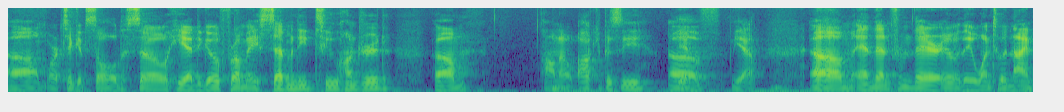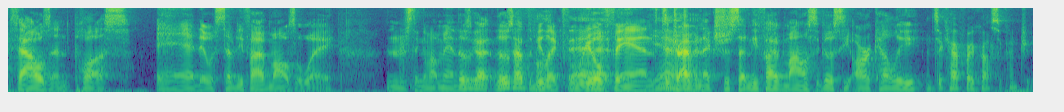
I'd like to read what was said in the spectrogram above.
um, or tickets sold. So he had to go from a seventy two hundred. Um, I don't know occupancy of yeah, Um, and then from there it, they went to a nine thousand plus, and it was seventy five miles away. And I'm just thinking about man, those guys, those have to be Fuck like that. real fans to drive an extra seventy five miles to go see R. Kelly. It's like halfway across the country.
